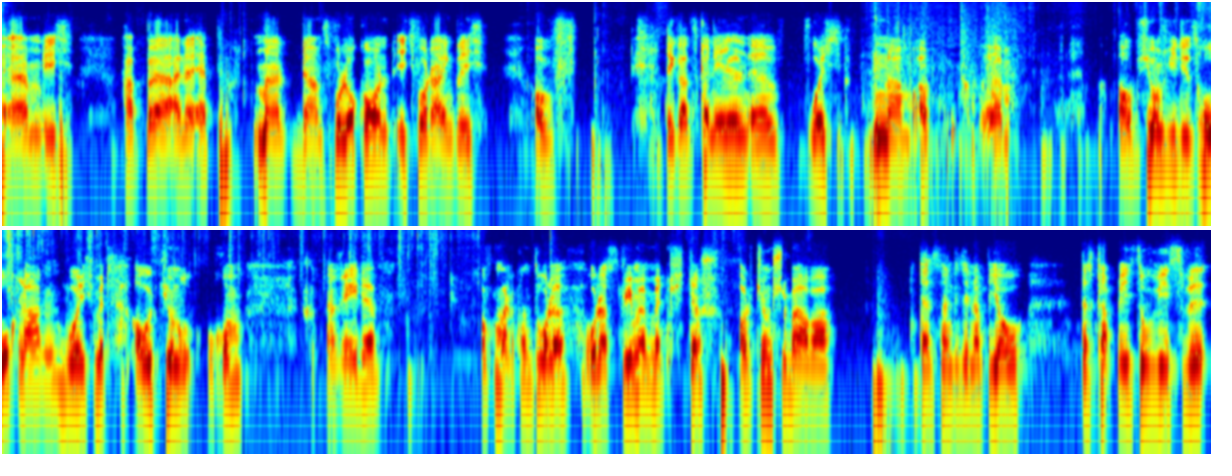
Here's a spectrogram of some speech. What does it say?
Ähm, ich habe äh, eine App namens Voloco und ich wurde eigentlich auf den ganzen Kanälen, äh, wo ich Namen ähm, Autotune-Videos hochladen, wo ich mit Autotune rumrede auf meiner Konsole oder streame mit der Autotune-Stimme, aber dass ich dann gesehen habe, yo, das klappt nicht so wie es will,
